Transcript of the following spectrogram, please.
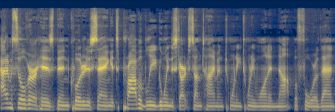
Adam Silver has been quoted as saying it's probably going to start sometime in 2021 and not before then.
